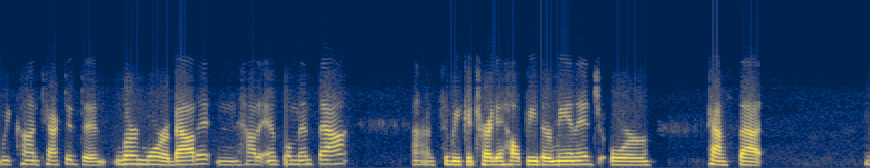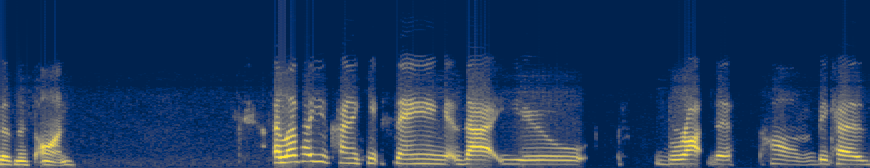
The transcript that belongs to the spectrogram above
we contacted to learn more about it and how to implement that uh, so we could try to help either manage or pass that business on. I love how you kind of keep saying that you brought this home because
